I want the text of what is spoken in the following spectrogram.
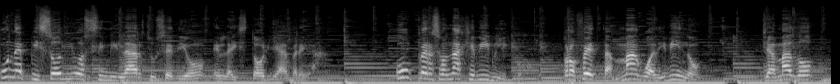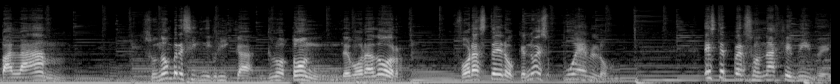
Un episodio similar sucedió en la historia hebrea. Un personaje bíblico, profeta, mago adivino, llamado Balaam. Su nombre significa glotón, devorador, forastero, que no es pueblo. Este personaje vive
